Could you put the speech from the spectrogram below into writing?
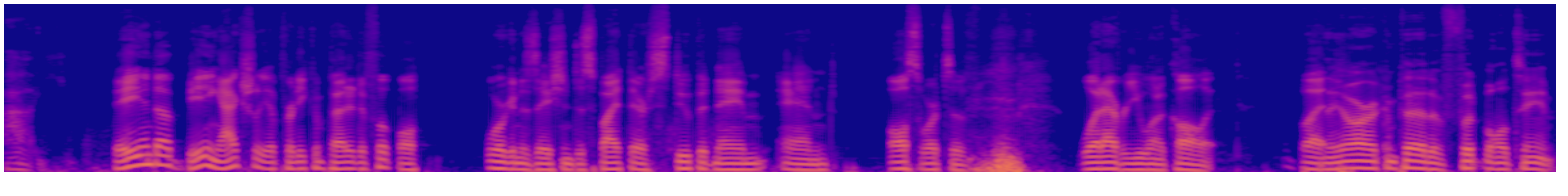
uh, they end up being actually a pretty competitive football organization, despite their stupid name and all sorts of whatever you want to call it. But They are a competitive football team.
